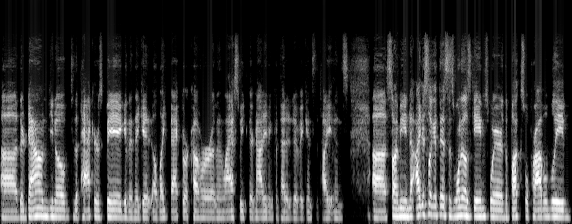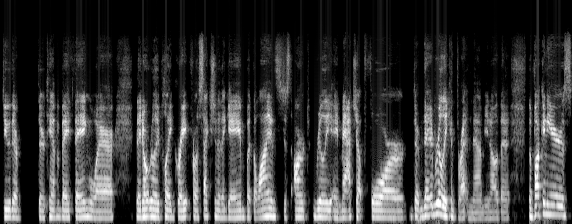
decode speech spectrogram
Uh, they're down you know to the packers big and then they get a late backdoor cover and then last week they're not even competitive against the titans. Uh, so i mean i just look at this as one of those games where the bucks will probably do their their Tampa Bay thing where they don't really play great for a section of the game, but the Lions just aren't really a matchup for they really can threaten them. You know, the the Buccaneers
